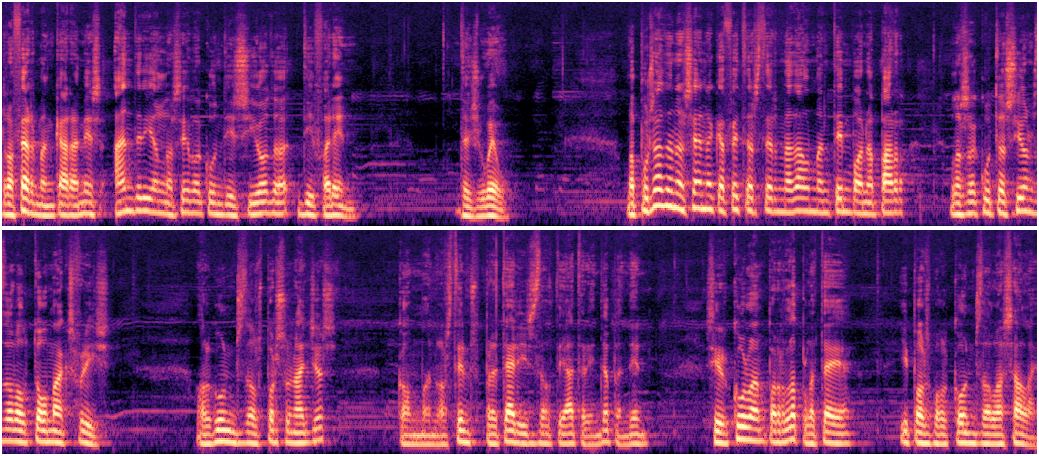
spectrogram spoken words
referma encara més Andri en la seva condició de diferent, de jueu. La posada en escena que ha fet Esther Nadal manté en bona part les acotacions de l'autor Max Frisch. Alguns dels personatges, com en els temps pretèris del teatre independent, circulen per la platea i pels balcons de la sala.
